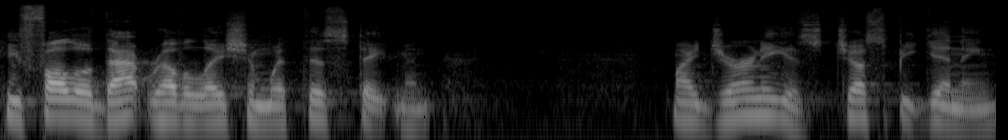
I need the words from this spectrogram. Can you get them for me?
He followed that revelation with this statement My journey is just beginning.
